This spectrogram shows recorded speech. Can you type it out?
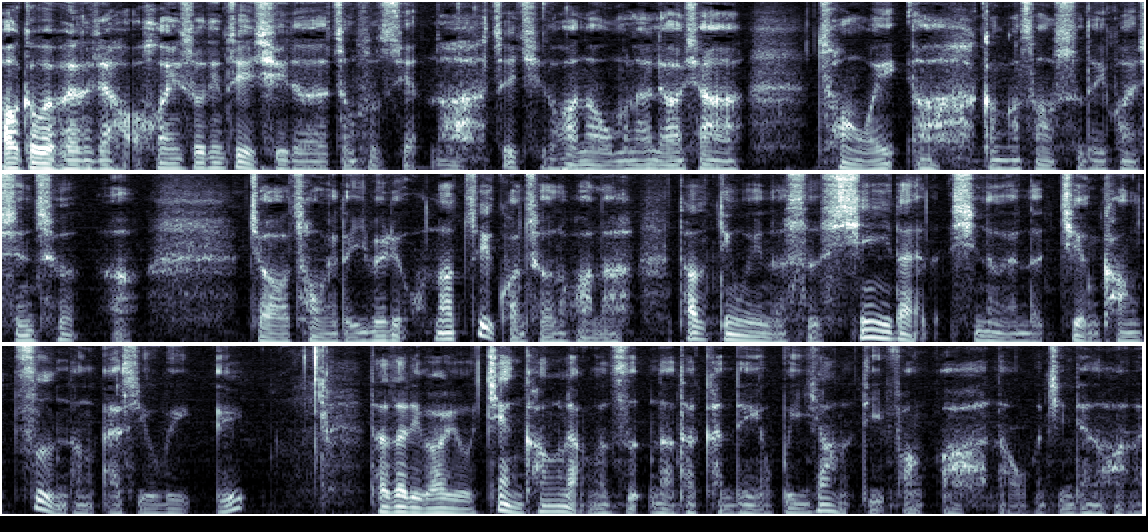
好，各位朋友，大家好，欢迎收听这一期的正说之见啊。这一期的话呢，我们来聊一下创维啊，刚刚上市的一款新车啊，叫创维的 EV 六。那这款车的话呢，它的定位呢是新一代的新能源的健康智能 SUV。诶，它这里边有“健康”两个字，那它肯定有不一样的地方啊。那我们今天的话呢，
